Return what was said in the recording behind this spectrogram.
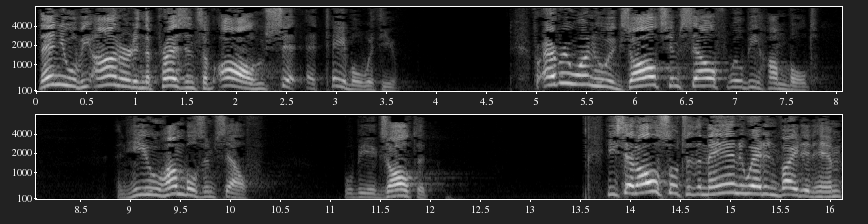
Then you will be honored in the presence of all who sit at table with you. For everyone who exalts himself will be humbled, and he who humbles himself will be exalted. He said also to the man who had invited him,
